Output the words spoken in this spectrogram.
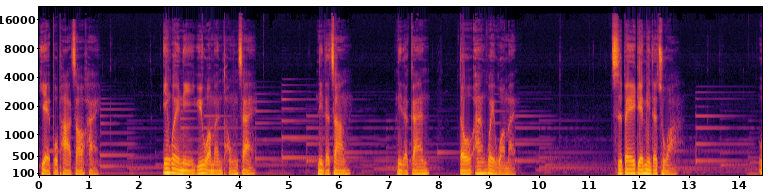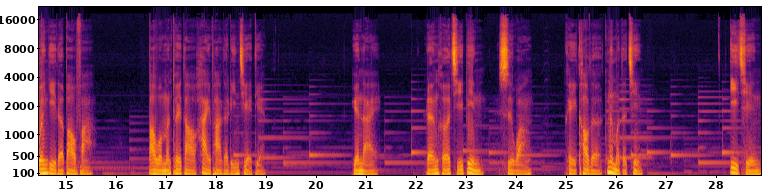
也不怕遭害，因为你与我们同在。你的脏、你的肝都安慰我们。慈悲怜悯的主啊！瘟疫的爆发，把我们推到害怕的临界点。原来，人和疾病、死亡可以靠得那么的近。疫情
